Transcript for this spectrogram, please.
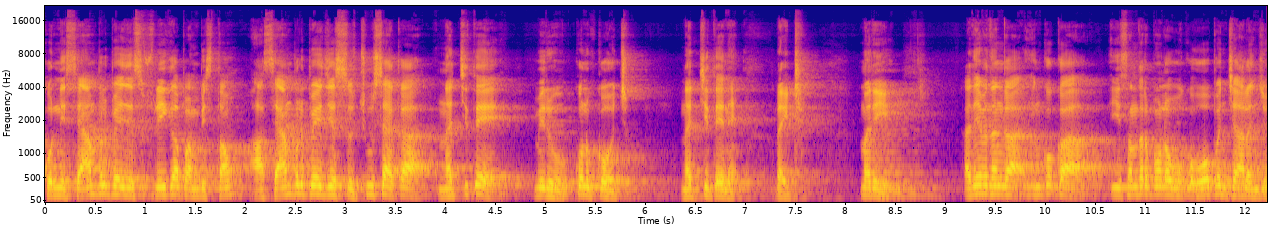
కొన్ని శాంపుల్ పేజెస్ ఫ్రీగా పంపిస్తాం. ఆ శాంపుల్ పేజెస్ చూశాక నచ్చితే మీరు కొనుక్కోవచ్చు. నచ్చితేనే. రైట్. మరి అదేవిధంగా ఇంకొక ఈ సందర్భంలో ఒక ఓపెన్ ఛాలెంజ్.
